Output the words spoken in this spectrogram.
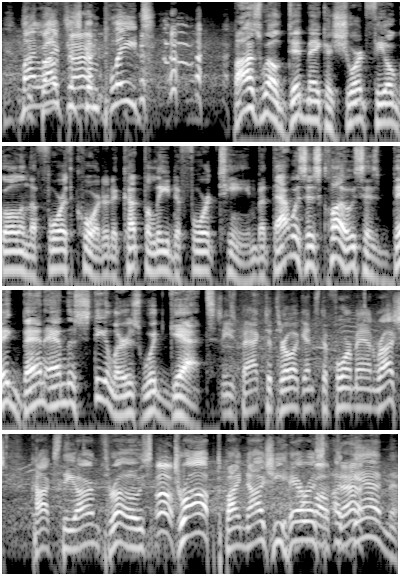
It's My about life is complete. Boswell did make a short field goal in the fourth quarter to cut the lead to 14, but that was as close as Big Ben and the Steelers would get. He's back to throw against a four-man rush. cocks the arm, throws, Oh. dropped by Najee Harris about that? again.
